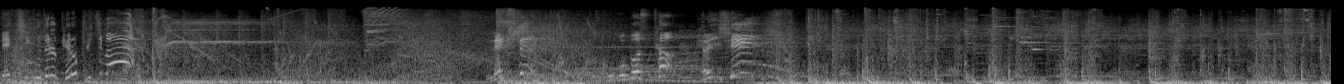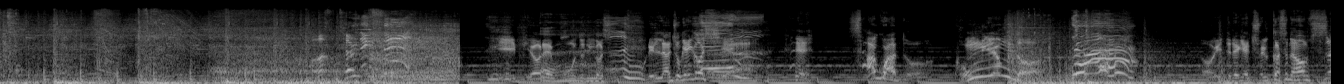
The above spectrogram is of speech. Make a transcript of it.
내 친구들을 괴롭히지 마! 렉스! 고고버스터 변신! 별의 모든 것은 고릴라족의 것이야. 헤, 사과도 공룡도. 너희들에게 줄 것은 없어.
